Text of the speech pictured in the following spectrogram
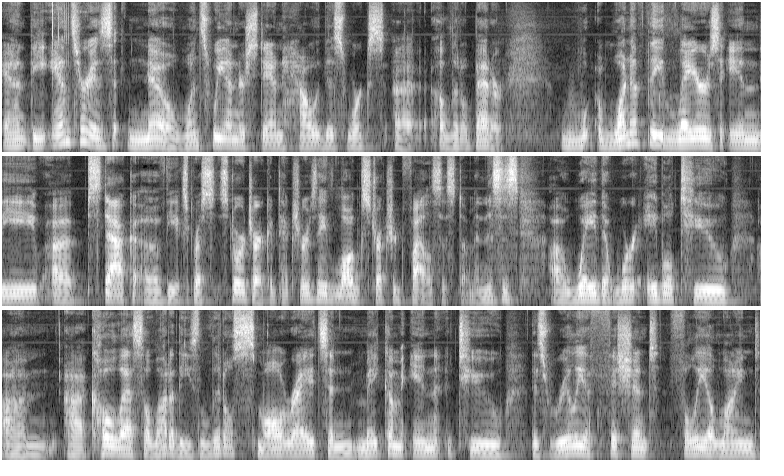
And the answer is no, once we understand how this works uh, a little better one of the layers in the uh, stack of the Express storage architecture is a log structured file system. And this is a way that we're able to um, uh, coalesce a lot of these little small writes and make them into this really efficient, fully aligned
